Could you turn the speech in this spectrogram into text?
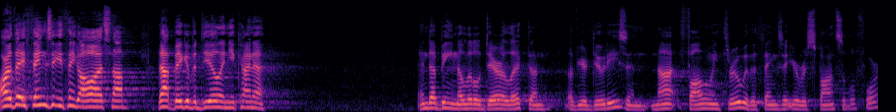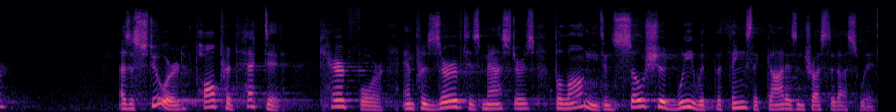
Are they things that you think, oh, it's not that big of a deal, and you kind of end up being a little derelict on, of your duties and not following through with the things that you're responsible for? As a steward, Paul protected, cared for, and preserved his master's belongings, and so should we with the things that God has entrusted us with.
